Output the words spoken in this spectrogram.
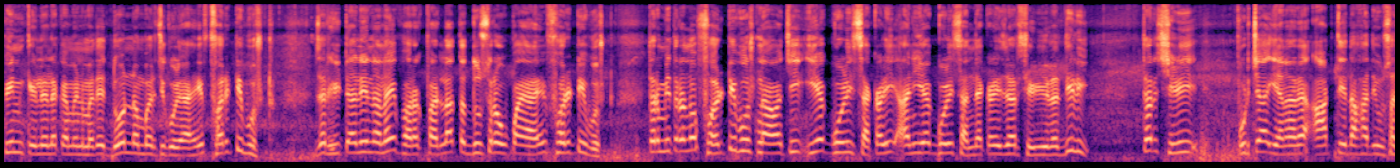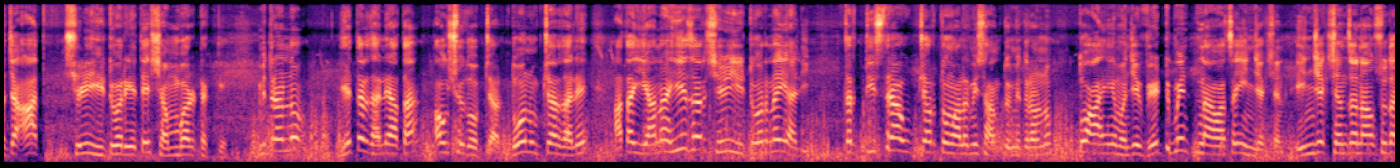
पिन केलेल्या कमेंटमध्ये दोन नंबरची गोळी आहे फर्टी बूस्ट. जर हिटालीनं नाही फरक पडला तर दुसरा उपाय आहे फर्टी बूस्ट. तर मित्रांनो फर्टी बूस्ट नावाची एक गोळी सकाळी आणि एक गोळी संध्याकाळी जर शेळीला दिली तर शेळी पुढच्या येणाऱ्या आठ ते दहा दिवसाच्या आत शेळी हिटवर येते शंभर टक्के. मित्रांनो हे तर झाले आता औषधोपचार. दोन उपचार झाले. आता यानंही जर शेळी हिटवर नाही आली तर तिसरा उपचार तुम्हाला मी सांगतो मित्रांनो तो आहे म्हणजे वेटमेट नावाचं इंजेक्शन इंजेक्शनचं नावसुद्धा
